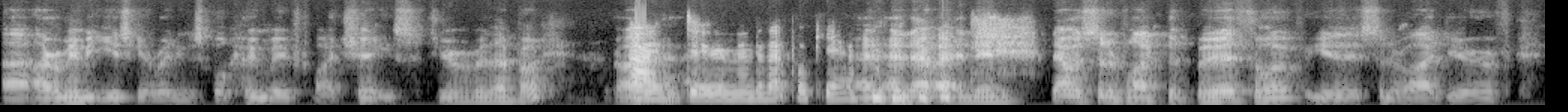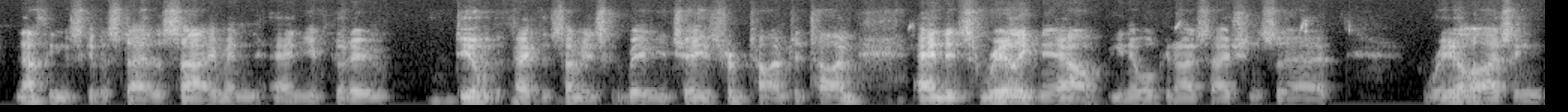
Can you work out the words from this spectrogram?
uh, I remember years ago reading this book, Who Moved My Cheese? Do you remember that book? Right? I do remember that book, yeah. and, and, that, and, then that was sort of like the birth of you know, this sort of idea of nothing's going to stay the same, and and you've got to deal with the fact that somebody's going to move your cheese from time to time, and it's really now you know organisations are realizing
